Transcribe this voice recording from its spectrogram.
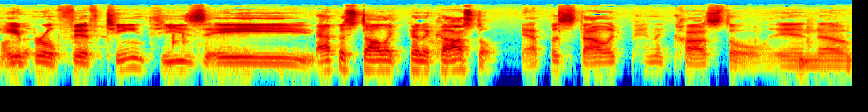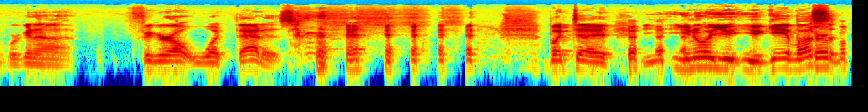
the- April 15th. He's a Apostolic Pentecostal. apostolic Pentecostal, and uh, we're going to figure out what that is. but, uh, you know, you, you gave us Sure, but-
